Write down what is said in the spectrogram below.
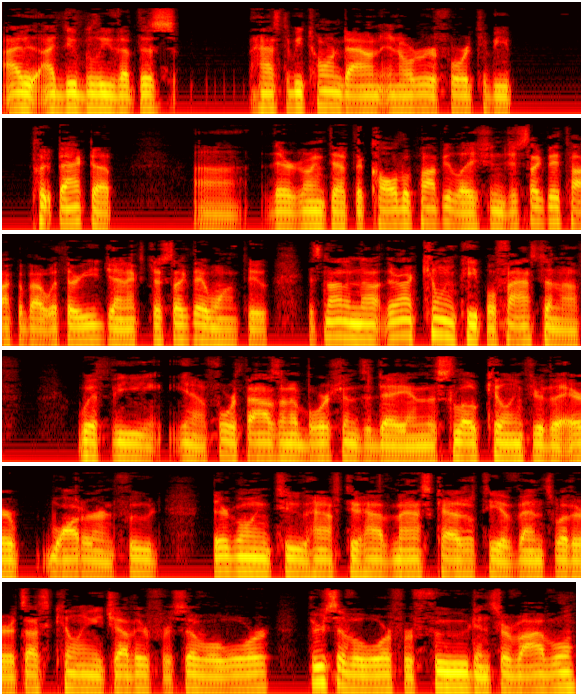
I I do believe that this has to be torn down in order for it to be put back up. Uh, they're going to have to call the population, just like they talk about with their eugenics, just like they want to. It's not enough. They're not killing people fast enough with the, you know, 4,000 abortions a day and the slow killing through the air, water, and food, they're going to have to have mass casualty events, whether it's us killing each other for civil war, through civil war for food and survival,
